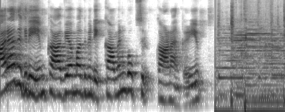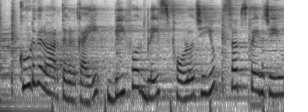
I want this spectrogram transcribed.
ആരാധകരെയും കാവ്യമാധവന്റെ കമന്റ് ബോക്സിൽ കാണാൻ കഴിയും. കൂടുതൽ വാർത്തകൾക്കായി ബി ഫോർ ബ്ലേസ് ഫോളോ ചെയ്യൂ സബ്സ്ക്രൈബ് ചെയ്യൂ.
